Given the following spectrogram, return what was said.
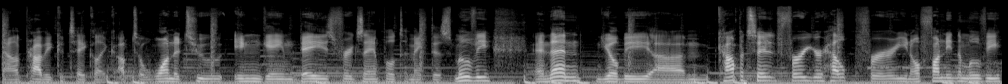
Now it probably could take like up to one to two in-game days, for example, to make this movie, and then you'll be um, compensated for your help for you know funding the movie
